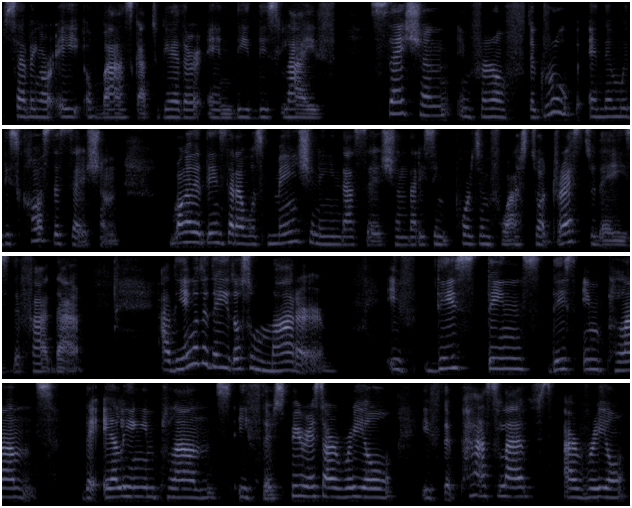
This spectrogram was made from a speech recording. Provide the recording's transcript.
seven or eight of us got together and did this live session in front of the group and then we discussed the session one of the things that I was mentioning in that session that is important for us to address today is the fact that at the end of the day, it doesn't matter if these things, these implants, the alien implants, if their spirits are real, if the past lives are real.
